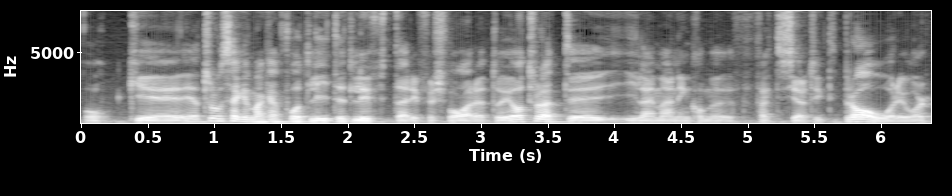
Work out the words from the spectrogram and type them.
och eh, jag tror säkert man kan få ett litet lyft där i försvaret och jag tror att eh, Eli Manning kommer faktiskt göra ett riktigt bra år i år.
